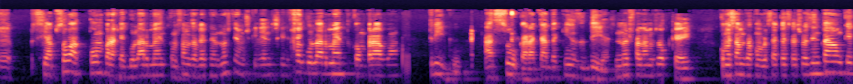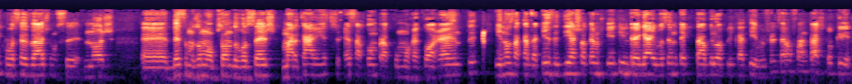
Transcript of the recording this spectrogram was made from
é, se a pessoa compra regularmente, começamos a ver que nós temos clientes que regularmente compravam trigo, açúcar a cada 15 dias. Nós falamos, ok, começamos a conversar com essas pessoas, então o que, é que vocês acham se nós é, dessemos uma opção de vocês marcarem esse, essa compra como recorrente e nós a cada 15 dias só temos que te entregar e você não tem que estar abrir o aplicativo. Isso era fantástico. Eu queria.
